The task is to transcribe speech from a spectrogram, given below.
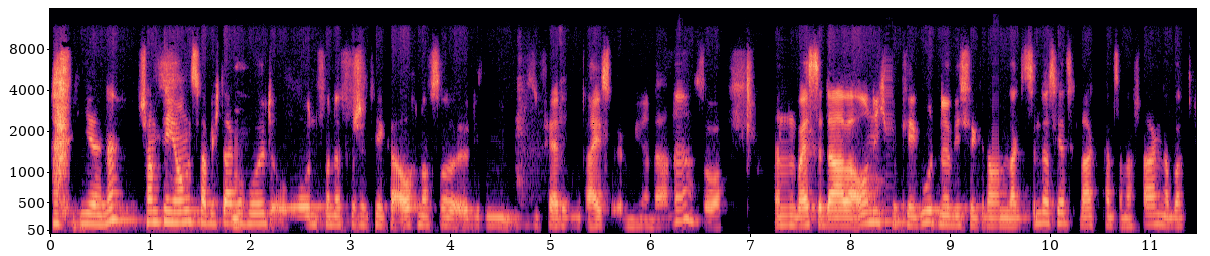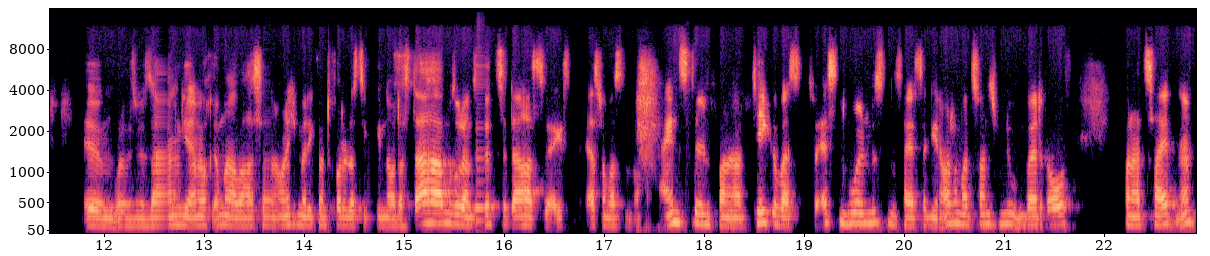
ach, hier, ne, Champignons habe ich da hm. geholt und von der frische Theke auch noch so äh, diesen, diesen fertigen Reis irgendwie dann da, ne, so. Dann weißt du da aber auch nicht, okay, gut, ne, wie viel Gramm Lachs sind das jetzt? Klar, kannst du mal fragen, aber, ähm, oder wir sagen die einfach immer, aber hast dann auch nicht immer die Kontrolle, dass die genau das da haben. So, dann sitzt du da, hast du erstmal was einzeln von der Theke was zu essen holen müssen. Das heißt, da gehen auch schon mal 20 Minuten bei drauf von der Zeit, ne?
